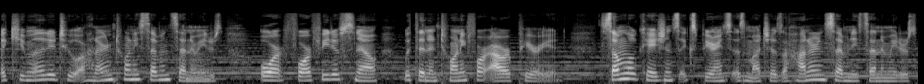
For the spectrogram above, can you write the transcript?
accumulated to 127 centimeters or 4 feet of snow within a 24 hour period. Some locations experienced as much as 170 centimeters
